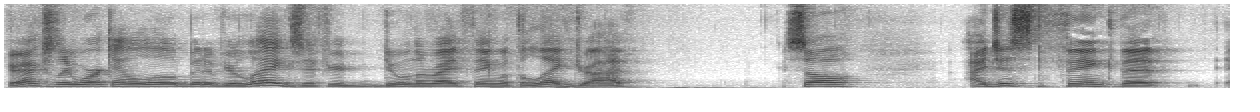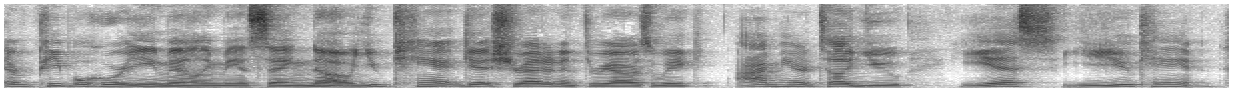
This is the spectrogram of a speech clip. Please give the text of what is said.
you're actually working a little bit of your legs if you're doing the right thing with the leg drive. So, I just think that people who are emailing me and saying, no, you can't get shredded in three hours a week, I'm here to tell you, yes, you can.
